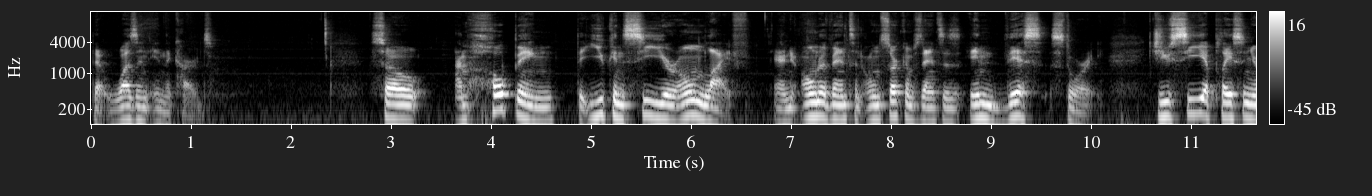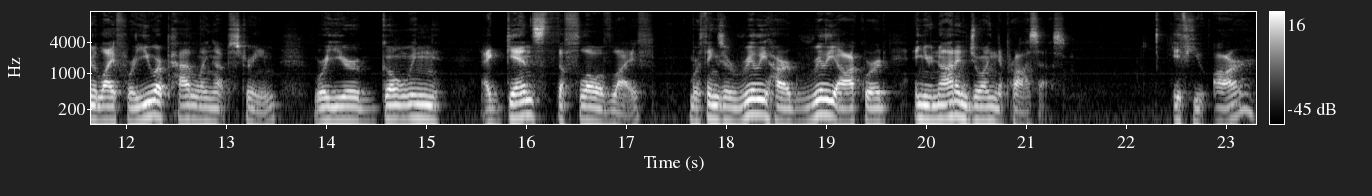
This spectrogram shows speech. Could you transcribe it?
that wasn't in the cards. So I'm hoping that you can see your own life and your own events and own circumstances in this story. Do you see a place in your life where you are paddling upstream, where you're going against the flow of life, where things are really hard, really awkward, and you're not enjoying the process. If you are,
